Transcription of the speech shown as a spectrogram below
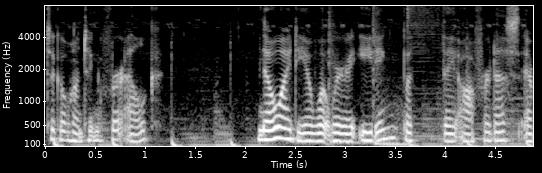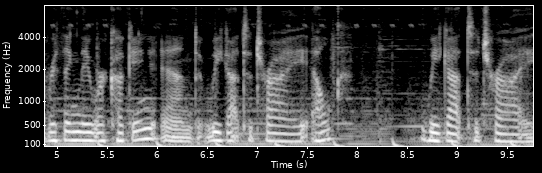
to go hunting for elk. No idea what we were eating, but they offered us everything they were cooking, and we got to try elk. We got to try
